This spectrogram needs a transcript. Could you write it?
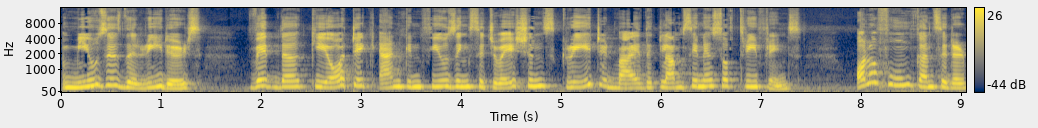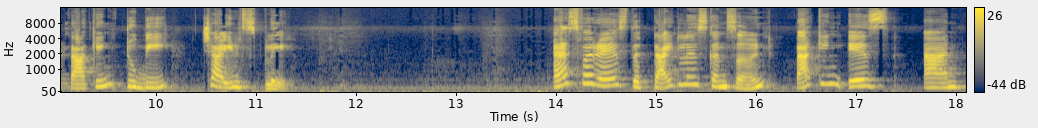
amuses the readers with the chaotic and confusing situations created by the clumsiness of three friends, all of whom consider packing to be child's play. As far as the title is concerned, packing is an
